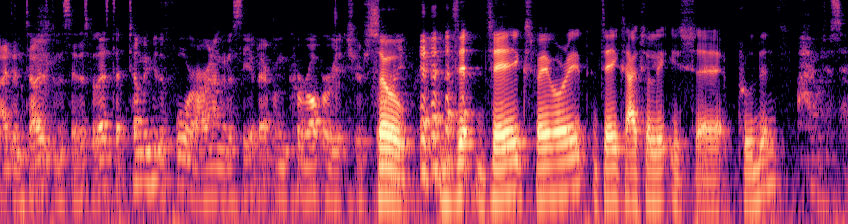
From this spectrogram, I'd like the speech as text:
I didn't tell you I was going to say this, but let's t- tell me who the four are, and I'm going to see if everyone corroborates your So story. J- Jake's favorite, Jake's actually is uh, Prudence. I would have said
